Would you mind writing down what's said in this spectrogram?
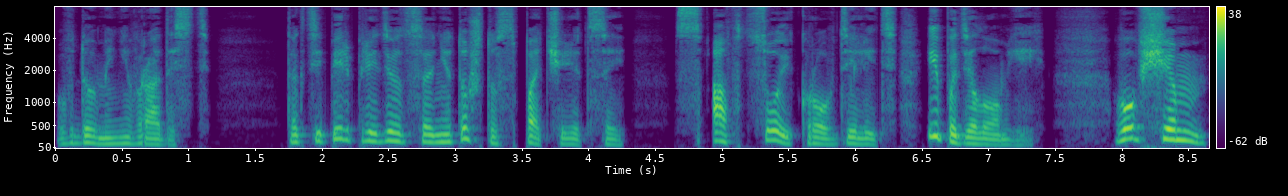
в доме не в радость, так теперь придется не то что с падчерицей, с овцой кровь делить и по делам ей. В общем,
